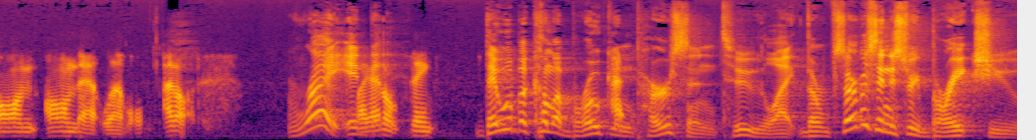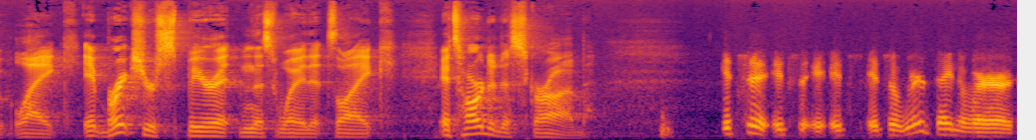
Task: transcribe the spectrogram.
on on that level. I don't right. And I don't think they would become a broken person too. Like the service industry breaks you. Like it breaks your spirit in this way that's like it's hard to describe. it's a it's it's it's a weird thing to where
